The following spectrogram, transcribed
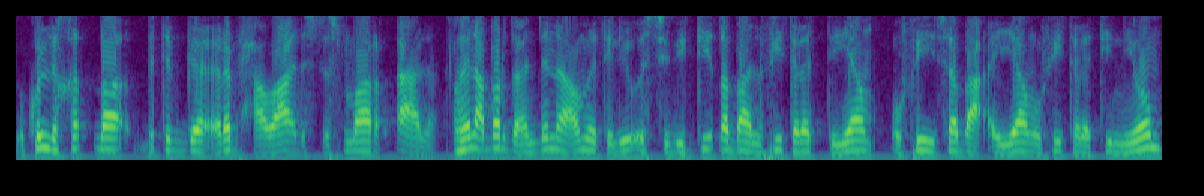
وكل خطة بتبقى ربحها وعائد استثمار أعلى. وهنا برضو عندنا عملة ال USDT طبعا في 3 أيام وفي 7 أيام وفي 30 يوم.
